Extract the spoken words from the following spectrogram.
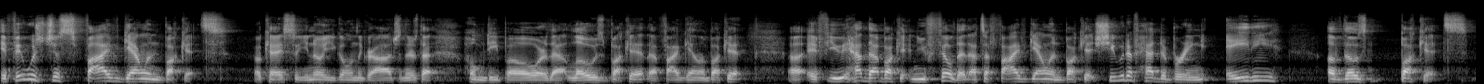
If it was just five gallon buckets, Okay, so you know you go in the garage and there's that Home Depot or that Lowe's bucket, that five gallon bucket. Uh, if you had that bucket and you filled it, that's a five gallon bucket. She would have had to bring 80 of those buckets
